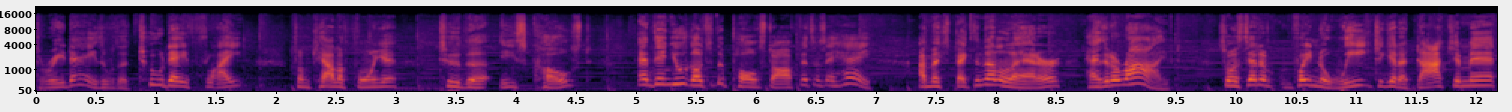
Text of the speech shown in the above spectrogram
three days. It was a two day flight from California to the East Coast. And then you would go to the post office and say, hey, I'm expecting a letter. Has it arrived? So instead of waiting a week to get a document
